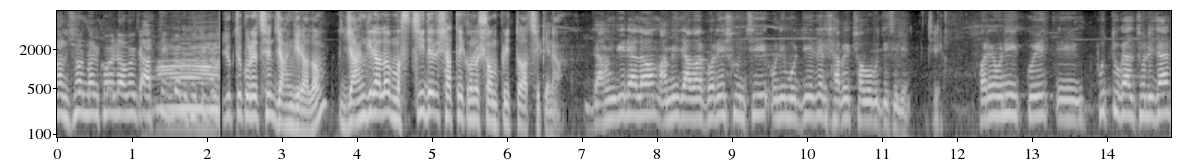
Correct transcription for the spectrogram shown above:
মান সম্মান খাওয়ালে আমাকে আর্থিকভাবে ক্ষতি যুক্ত করেছেন জাহাঙ্গীর আলম। জাহাঙ্গীর আলম মসজিদের সাথে কোনো সম্পৃক্ত আছে কিনা? জাহাঙ্গীর আলম আমি যাওয়ার পরে শুনছি উনি মসজিদের সাবেক সভাপতি ছিলেন। পরে উনি কুয়েত পর্তুগাল চলে যান।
